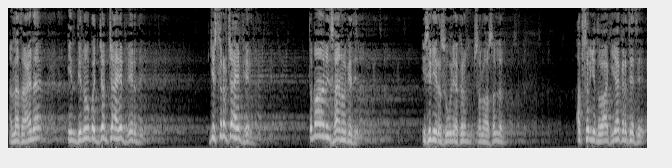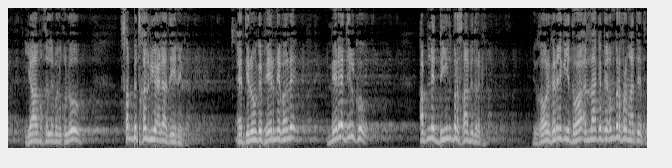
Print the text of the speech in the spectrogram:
اللہ تعالی ان دلوں کو جب چاہے پھیر دے۔ جس طرف چاہے پھیر دے۔ تمام انسانوں کے دل۔ اسی لیے رسول اکرم صلی اللہ علیہ وسلم اکثر یہ دعا کیا کرتے تھے، یا مقلب القلوب سبت قلبی اعلیٰ دینے کا اے دلوں کے پھیرنے والے، میرے دل کو اپنے دین پر ثابت رکھنا غور کریں کہ یہ دعا اللہ کے پیغمبر فرماتے تھے۔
